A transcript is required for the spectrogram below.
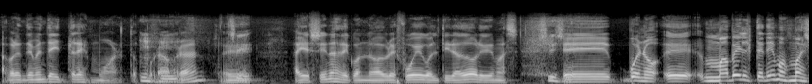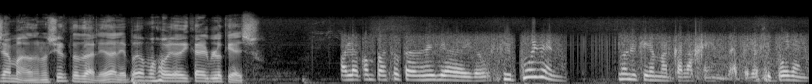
aparentemente hay tres muertos por ahora. Eh, Sí. Hay escenas de cuando abre fuego el tirador y demás. Eh, bueno, eh, Mabel, tenemos más llamados, ¿no es cierto? Dale, dale, vamos a dedicar el bloque a eso. Hola, compas, Delia Dairo. Si pueden, no le quiero marcar la agenda, pero si pueden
